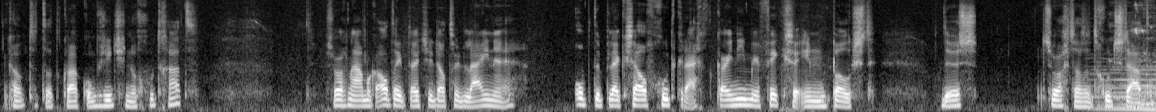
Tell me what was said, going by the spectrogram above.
Ik hoop dat dat qua compositie nog goed gaat. Zorg namelijk altijd dat je dat soort lijnen op de plek zelf goed krijgt. Kan je niet meer fixen in post. Dus zorg dat het goed staat.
